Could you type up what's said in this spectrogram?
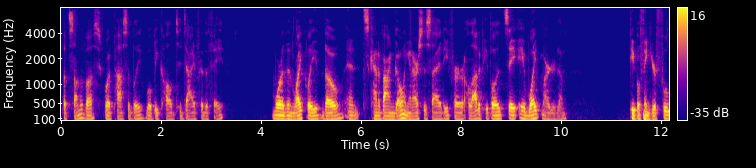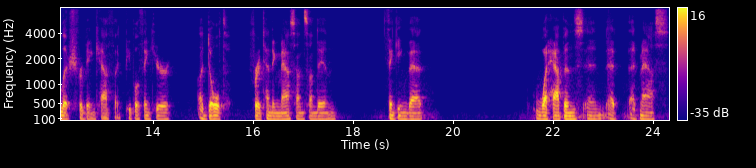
but some of us, quite possibly, will be called to die for the faith. More than likely, though, and it's kind of ongoing in our society for a lot of people, it's a, a white martyrdom. People think you're foolish for being Catholic. People think you're adult for attending Mass on Sunday and thinking that what happens in, at, at Mass,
